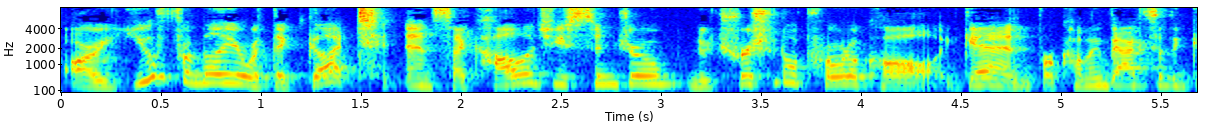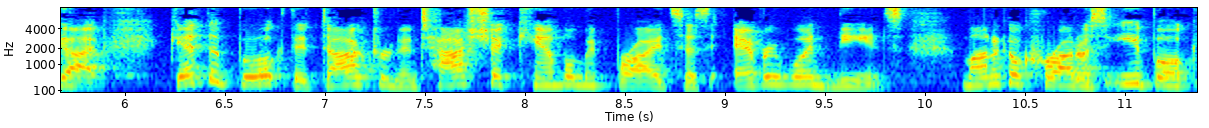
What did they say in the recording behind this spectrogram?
Are you familiar with the Gut and Psychology Syndrome Nutritional Protocol? Again, we're coming back to the gut. Get the book that Dr. Natasha Campbell McBride says everyone needs. Monica Corrado's ebook,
